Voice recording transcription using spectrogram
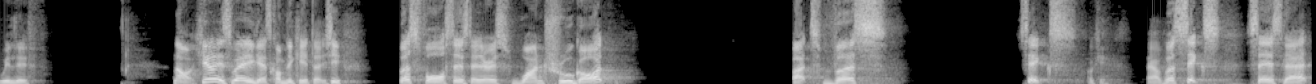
we live. Now, here is where it gets complicated. You see, verse 4 says that there is one true God, but verse 6, okay, yeah, verse 6 says that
